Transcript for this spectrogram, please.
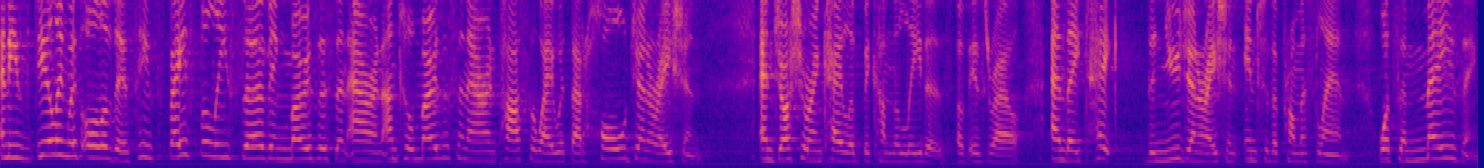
and he's dealing with all of this. He's faithfully serving Moses and Aaron until Moses and Aaron pass away with that whole generation. And Joshua and Caleb become the leaders of Israel. And they take the new generation into the promised land. What's amazing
